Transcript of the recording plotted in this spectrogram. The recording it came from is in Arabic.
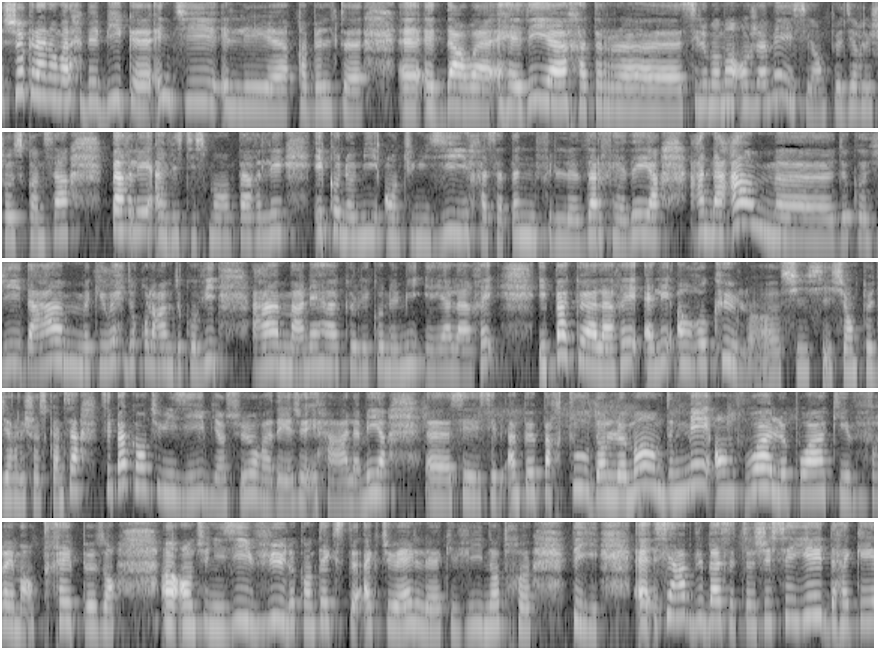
شكرا ومرحبا بك. أنت اللي قبلت الدعوة هذه خاطر c'est le moment ou jamais si on peut dire les choses comme ça parler investissement parler économie en Tunisie خاصه في الظرف هذايا عندنا عام de Covid عام كي واحد يقول عام de Covid عام معناها que l'économie est à l'arrêt. Et pas que à l'arrêt elle est en recul. Si si si on peut dire les choses comme ça. C'est pas qu'en Tunisie bien sûr. هذه Alamia, euh, c'est un peu partout dans le monde, mais on voit le poids qui est vraiment très pesant en, Tunisie, vu le contexte actuel qui vit notre pays. Euh, c'est Abdelbasset, j'essayais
